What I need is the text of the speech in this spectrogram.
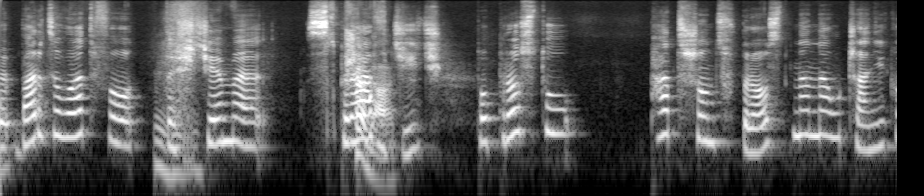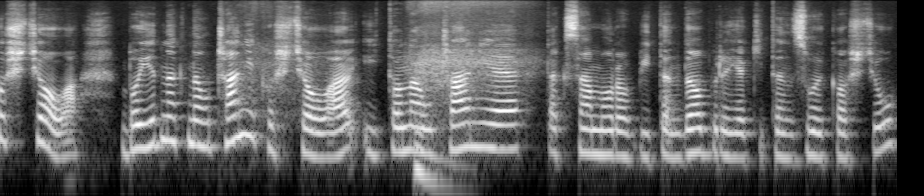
jakby bardzo łatwo tę Mhm. ściemę sprawdzić, po prostu patrząc wprost na nauczanie Kościoła, bo jednak nauczanie Kościoła i to nauczanie tak samo robi ten dobry, jak i ten zły Kościół,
